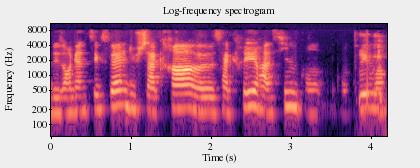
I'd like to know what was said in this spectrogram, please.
des organes sexuels, du chakra euh, sacré, racine qu'on peut voir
